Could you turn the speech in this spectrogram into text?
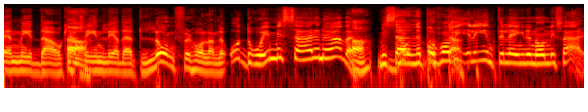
en middag och kanske Ja. inleda ett långt förhållande. Och då är misären över. Ja, misären då, är borta. Då har vi eller inte längre någon misär.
